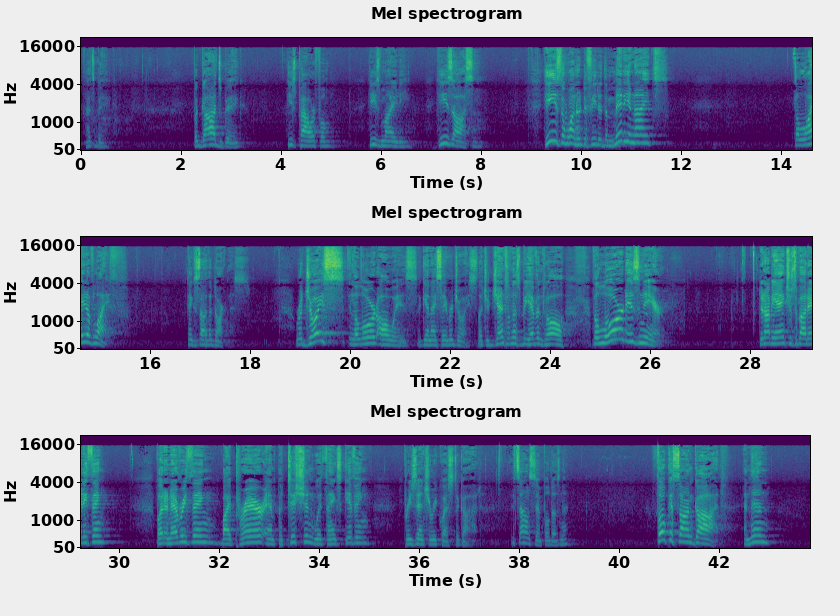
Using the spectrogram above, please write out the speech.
That's big. But God's big. He's powerful. He's mighty. He's awesome. He's the one who defeated the Midianites. The light of life takes us out of the darkness. Rejoice in the Lord always. Again, I say rejoice. Let your gentleness be evident to all. The Lord is near. Do not be anxious about anything but in everything, by prayer and petition with thanksgiving, present your requests to God. It sounds simple, doesn't it? Focus on God and then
